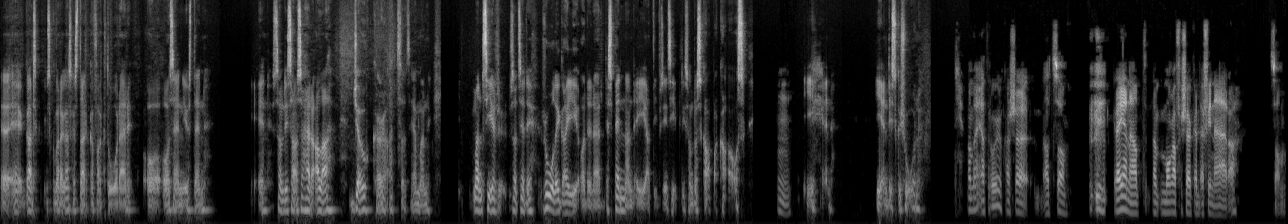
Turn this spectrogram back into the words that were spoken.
är ganska, skulle vara ganska starka faktorer och, och sen just en en, som de sa så här alla Joker att, så att säga, man, man ser så att säga, det roliga i och det, där, det spännande i att i princip liksom då skapa kaos mm. I, en, i en diskussion. Ja, men jag tror ju kanske alltså grejen är att många försöker definiera som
